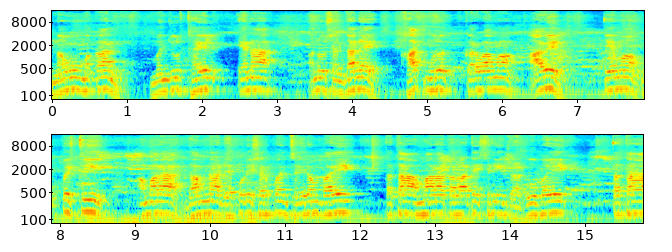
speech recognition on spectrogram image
નવું મકાન મંજૂર થયેલ એના અનુસંધાને ખાતમુહૂર્ત કરવામાં આવેલ. તેમાં ઉપસ્થિત અમારા ગામના ડેપ્યુટી સરપંચ સૈરમભાઈ તથા અમારા તલાટી શ્રી રઘુભાઈ તથા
